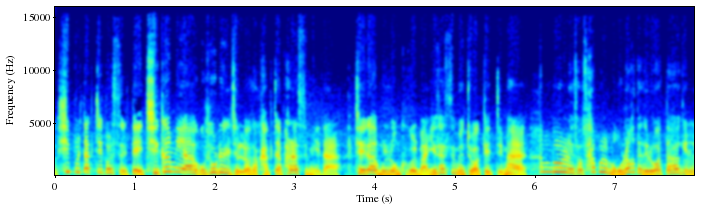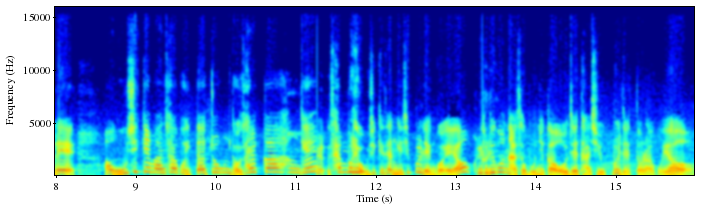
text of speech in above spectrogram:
10불 딱 찍었을 때 지금이야 하고 소리를 질러서 각자 팔았습니다. 제가 물론 그걸 많이 샀으면 좋았겠지만 3불에서 4불 막 올라갔다 내려갔다 하길래 아, 50개만 사고 있다 좀 더 살까 한 게 3불에 50개 산 게 10불 된 거예요. 그리고 나서 보니까 어제 다시 6불 됐더라고요.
